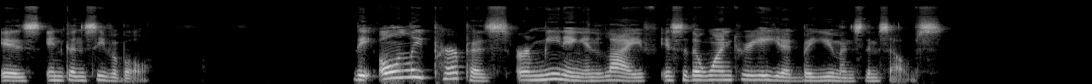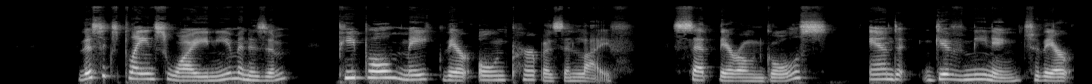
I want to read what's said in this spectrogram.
is inconceivable. The only purpose or meaning in life is the one created by humans themselves. This explains why in humanism People make their own purpose in life, set their own goals, and give meaning to their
